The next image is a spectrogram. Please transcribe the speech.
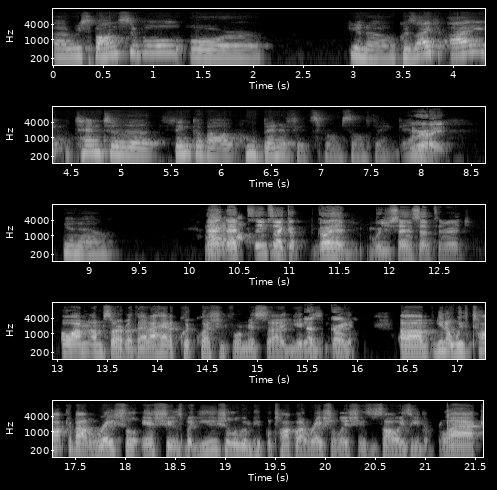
uh, responsible or, you know, because I, I tend to think about who benefits from something. And, Right. You know, That I- that seems like a. Go ahead. Were you saying something, Reg? Oh, I'm, I'm sorry about that. I had a quick question for Miss uh. Yeghiazarian. Um, you know, we've talked about racial issues, but usually when people talk about racial issues, it's always either black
